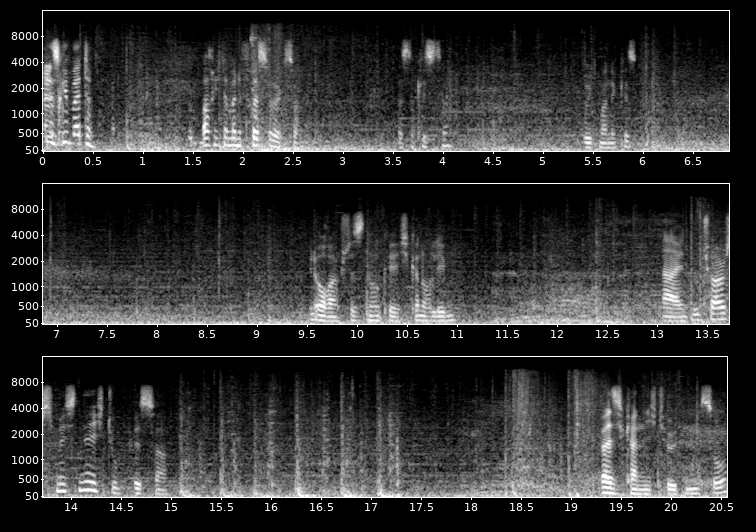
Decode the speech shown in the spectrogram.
Alles geht weiter. Mach ich da meine Fresse weg, so. Da ist eine Kiste. Ruhig meine Kiste. Bin ist noch okay. Ich kann noch leben. Nein, du chargst mich nicht, du Pisser. weiß, ich kann nicht töten, so.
